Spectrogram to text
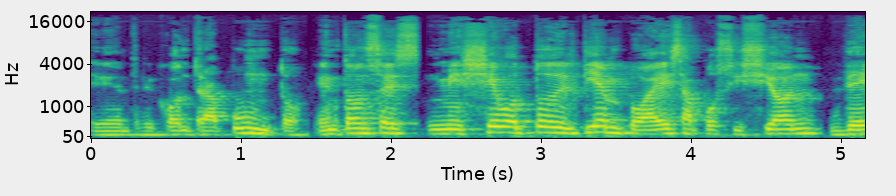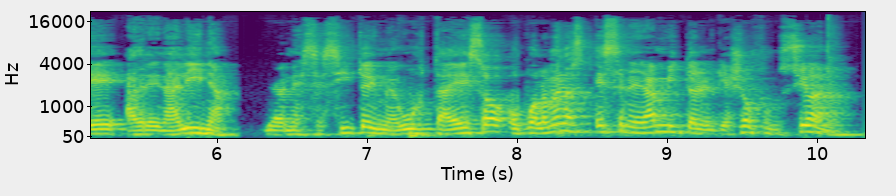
mediante el contrapunto. Entonces me llevo todo el tiempo a esa posición de adrenalina. Lo necesito y me gusta eso, o por lo menos es en el ámbito en el que yo funciono.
